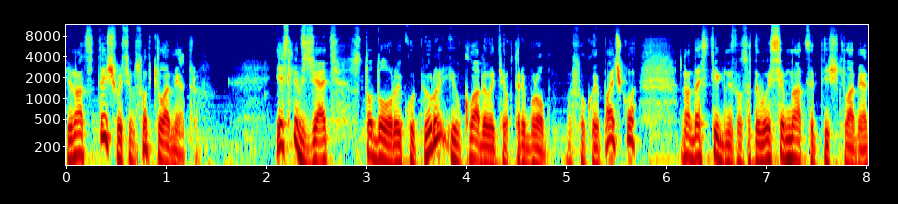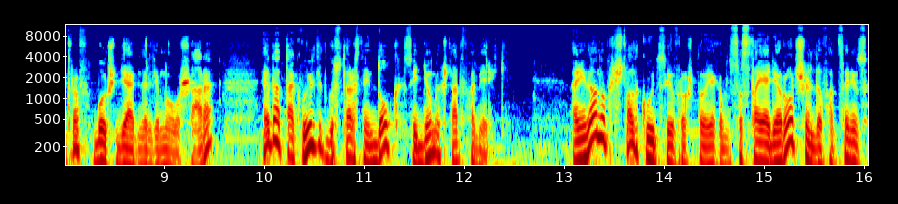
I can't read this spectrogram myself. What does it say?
12 800 километров. Если взять 100-долларовые купюры и укладывать их ребром в высокую пачку, она достигнет высоты 18 тысяч километров, больше диаметра земного шара. Это так выглядит государственный долг Соединенных Штатов Америки. А недавно прочитал такую цифру, что якобы состояние Ротшильдов оценивается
